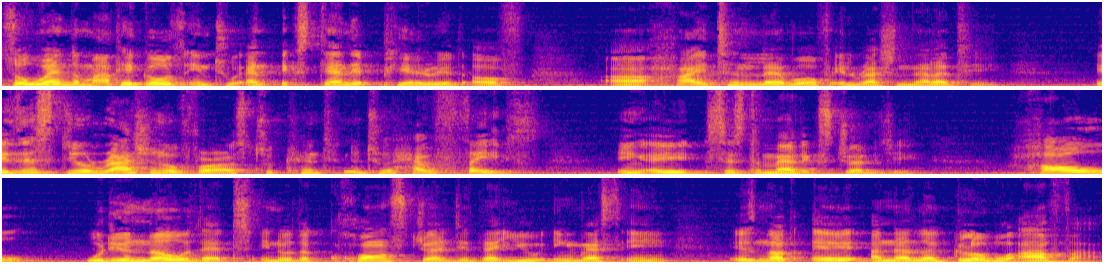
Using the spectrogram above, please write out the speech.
so when the market goes into an extended period of uh, heightened level of irrationality, is it still rational for us to continue to have faith in a systematic strategy? How would you know that you know the quant strategy that you invest in is not a, another global alpha?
